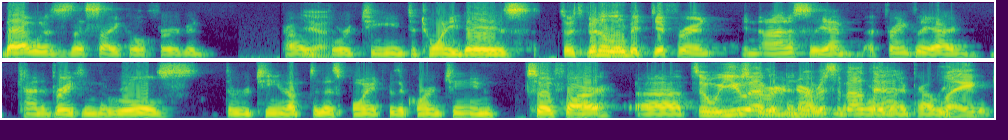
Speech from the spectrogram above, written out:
that was the cycle for a good probably yeah. 14 to 20 days. So it's been a little bit different. And honestly, I'm frankly, I'm kind of breaking the rules, the routine up to this point for the quarantine so far. Uh, so were you ever nervous about that? like,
